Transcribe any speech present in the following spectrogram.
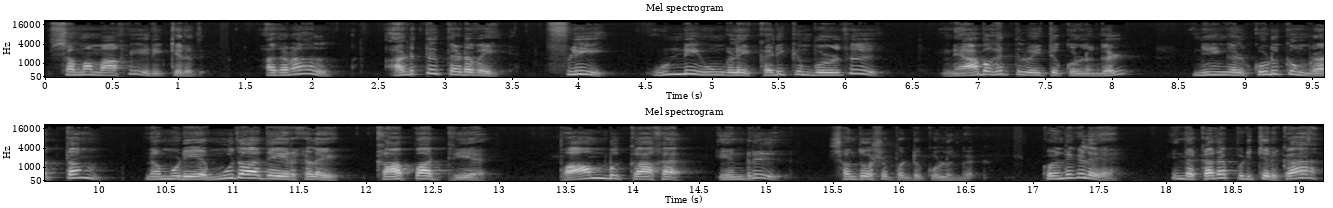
சமமாக இருக்கிறது. அதனால் அடுத்த தடவை ஃப்ளீ உண்ணி உங்களை கடிக்கும் பொழுது ஞாபகத்தில் வைத்துக் கொள்ளுங்கள். நீங்கள் கொடுக்கும் ரத்தம் நம்முடைய மூதாதையர்களை காப்பாற்றிய பாம்புக்காக என்று சந்தோஷப்பட்டு கொள்ளுங்கள். குழந்தைகளே இந்த கதை பிடிச்சிருக்கா?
